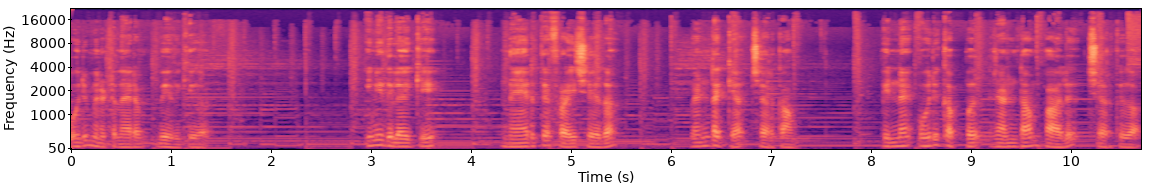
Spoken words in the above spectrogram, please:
ഒരു മിനിറ്റ് നേരം വേവിക്കുക. ഇനി ഇതിലേക്ക് നേരത്തെ ഫ്രൈ ചെയ്ത വെണ്ടയ്ക്ക ചേർക്കാം. പിന്നെ ഒരു കപ്പ് രണ്ടാം പാൽ ചേർക്കുക.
